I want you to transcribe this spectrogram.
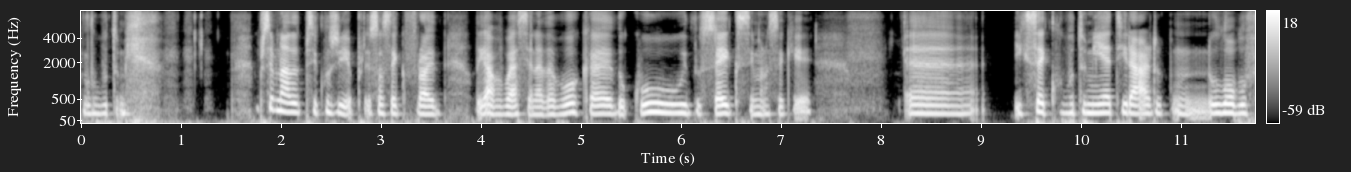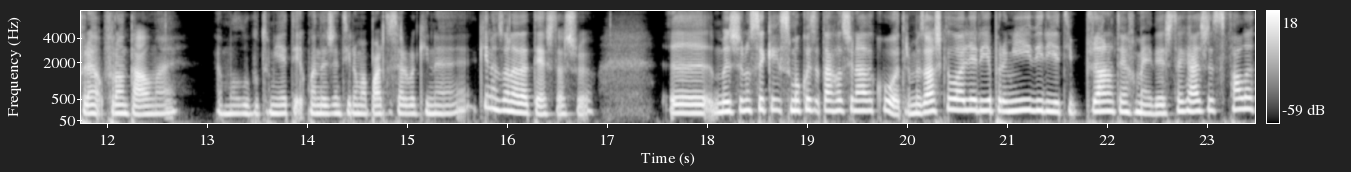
Lobotomia não percebo nada de psicologia, eu só sei que Freud ligava bem a cena da boca, do cu e do sexo e não sei o quê. Uh, e sei que lobotomia é tirar o lobo frontal, não é? É uma lobotomia é quando a gente tira uma parte do cérebro aqui na, aqui na zona da testa, acho eu. Uh, mas eu não sei se uma coisa está relacionada com a outra, mas acho que ele olharia para mim e diria tipo, já não tem remédio. Esta gaja se fala,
